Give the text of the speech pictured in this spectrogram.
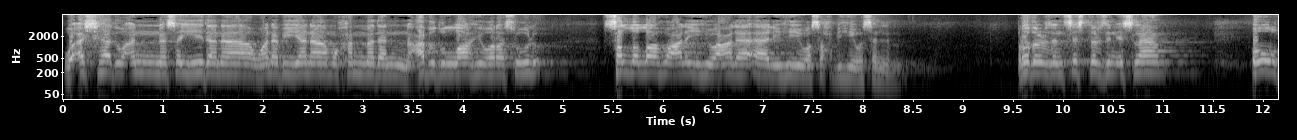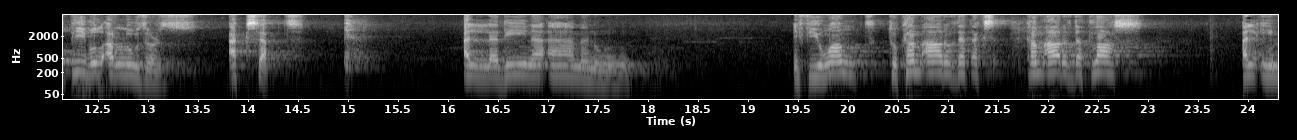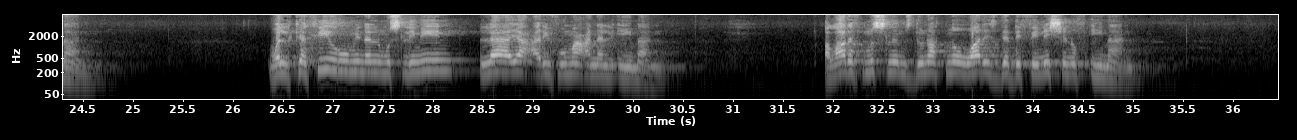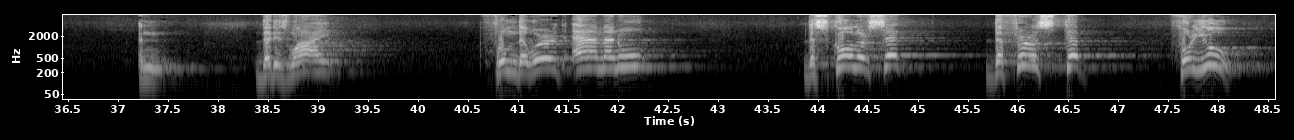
وأشهد أن سيدنا ونبينا محمدا عبد الله ورسوله صلى الله عليه وعلى آله وصحبه وسلم. Brothers and sisters in islam all people are losers. except الذين آمنوا if you want to come out of that come out of that loss الإيمان والكثير من المسلمين لا يعرف معنى الإيمان A lot of Muslims do not know what is the definition of Iman. And that is why from the word amanu, the scholar said the first step for you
